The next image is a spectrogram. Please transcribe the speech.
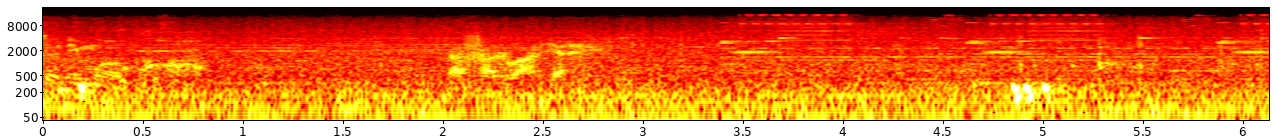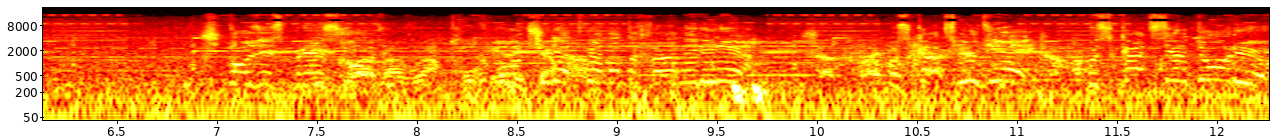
Tenez-moi Что здесь происходит? Получили ответ от охраны или нет? Обыскать людей! Обыскать территорию!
